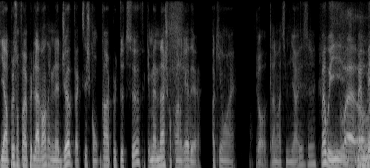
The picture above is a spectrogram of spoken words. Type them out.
Puis, en plus, on fait un peu de la vente avec notre job. Fait que, tu sais, je comprends un peu tout ça. Fait que maintenant, je comprendrais de OK, ouais. Genre, clairement, tu me niaises. Ben oui. Ouais, ben ouais, oui. Mais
